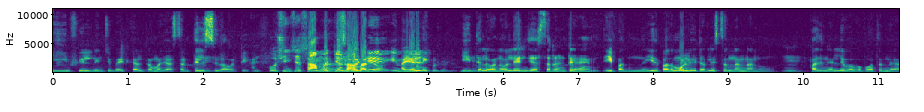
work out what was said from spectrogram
ఈ ఫీల్డ్ నుంచి బయటకు వెళ్ళటమో చేస్తాడు తెలుసు కాబట్టి. ఆయన పోషించే సామర్థ్యం. అవన్నీ చేసుకుంటాడు ఈ తెలియని వాళ్ళు ఏం చేస్తారంటే ఈ పద్ ఇది పదమూడు లీటర్లు ఇస్తుందన్నాను ఉమ్, పది నెలలు ఇవ్వకపోతుందా?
